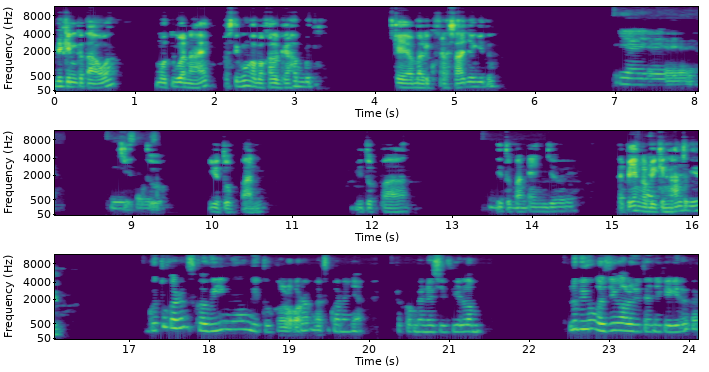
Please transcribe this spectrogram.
bikin ketawa mood gue naik pasti gue nggak bakal gabut kayak balik fresh aja gitu Iya, iya, iya, iya. bisa. gitu YouTubean YouTubean YouTubean enjoy tapi yang nggak Eh. bikin ngantuk ya Gue tuh kadang suka bingung gitu. Kalau orang nggak suka nanya rekomendasi film. Lu bingung gak sih kalau ditanya kayak gitu kan?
